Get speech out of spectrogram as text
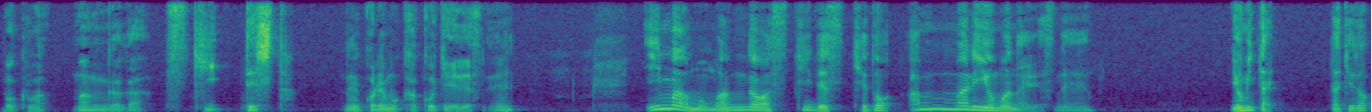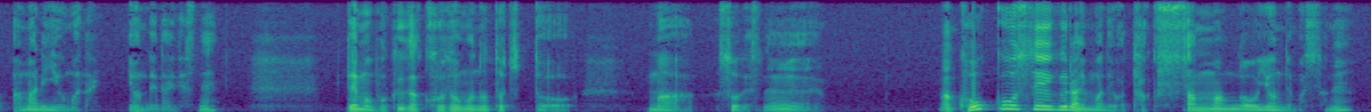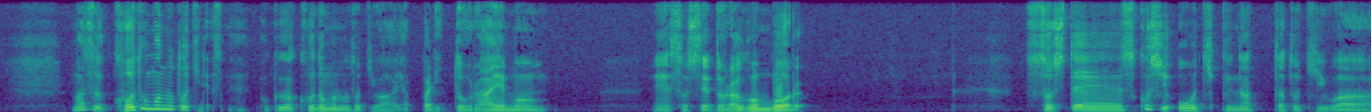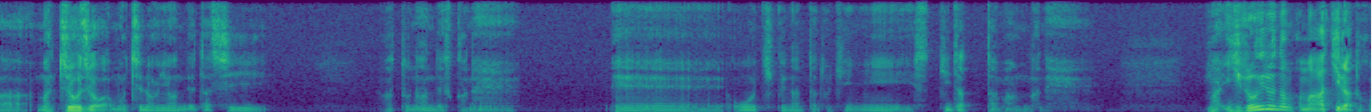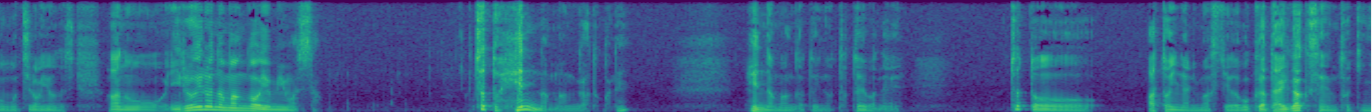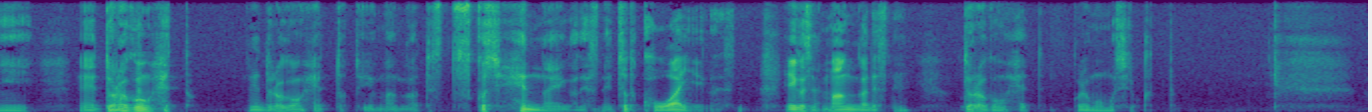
僕は漫画が好きでした。ねこれも過去形ですね。今も漫画は好きですけどあんまり読まないですね。読みたい。だけどあまり読まない。読んでないですね。でも僕が子供の時とまあそうですね。まあ高校生ぐらいまではたくさん漫画を読んでましたね。まず子供の時ですね。僕が子供の時はやっぱりドラえもん、えーそしてドラゴンボール。そして少し大きくなった時はまあジョジョはもちろん読んでたしあと何ですかね。えー大きくなった時に好きだった漫画ね。まあいろいろなまあアキラとかももちろん読んだしあのいろいろな漫画を読みました。ちょっと変な漫画とかね。変な漫画というのは例えばねちょっと後になりますけど僕が大学生の時に「えードラゴンヘッド」ね、ドラゴンヘッドという漫画があって少し変な映画ですね。ちょっと怖い映画ですね。映画じゃない漫画ですね。ドラゴンヘッド。これも面白かった。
